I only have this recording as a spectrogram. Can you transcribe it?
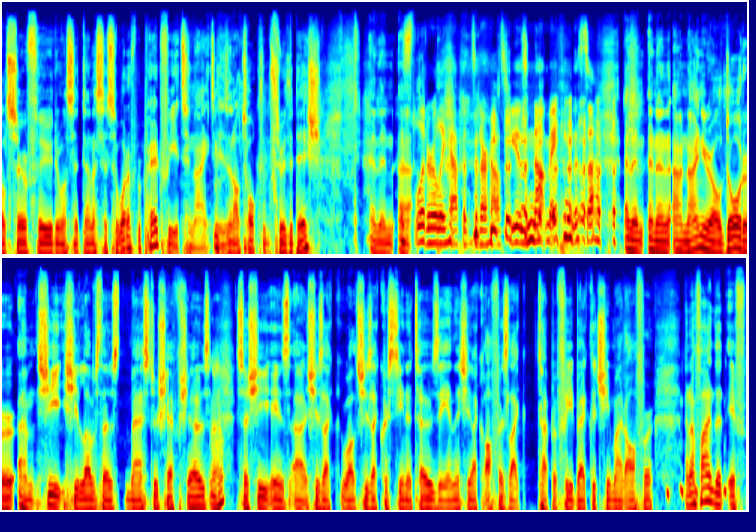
they'll serve food, and we'll sit down. I said, "So what I've prepared for you tonight is," and I'll talk them through the dish, and then. Uh, This literally happens at our house. He is not making this up. and then and then our nine year old daughter, um, she she loves those Master Chef shows. Uh-huh. So she is uh, she's like well she's like Christina Tosi, and then she like offers like type of feedback that she might offer. and I find that if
